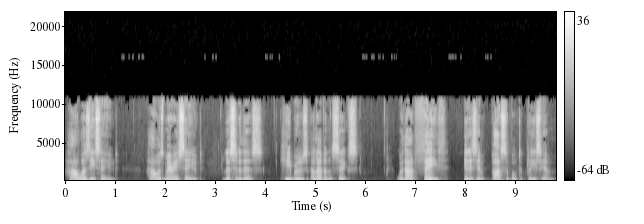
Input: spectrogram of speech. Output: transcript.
How was he saved? How was Mary saved? Listen to this. Hebrews 11:6. Without faith it is impossible to please him.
